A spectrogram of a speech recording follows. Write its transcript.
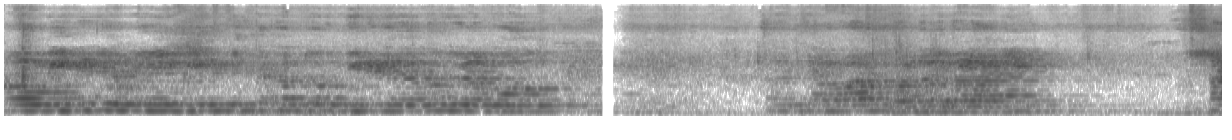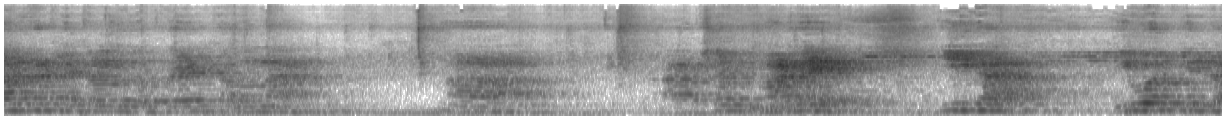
ನಾವು ಮೀನಿಡಿ ಮೀನಿಡಿರ್ತಕ್ಕಂಥ ಮೀನಿಡಿಗಳು ಹೇಳ್ಬೋದು. ಅದು ಹಲವಾರು ಗೊಂದಲಗಳಾಗಿ ಸಾಗಣೆ ಕಳೆದ ಪ್ರಯತ್ನವನ್ನು ಅಕ್ಸೆಪ್ಟ್ ಮಾಡದೆ. ಈಗ ಇವತ್ತಿಂದ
